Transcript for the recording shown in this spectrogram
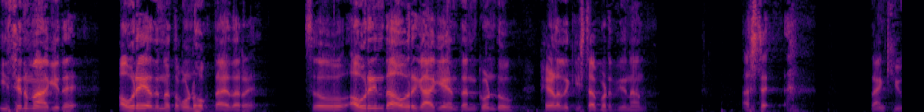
ಈ ಸಿನಿಮಾ ಆಗಿದೆ. ಅವರೇ ಅದನ್ನು ತಗೊಂಡು ಹೋಗ್ತಾ ಇದ್ದಾರೆ ಸೊ ಅವರಿಂದ ಅವರಿಗಾಗಿ ಅಂತ ಅಂದ್ಕೊಂಡು ಹೇಳೋದಕ್ಕೆ ಇಷ್ಟಪಡ್ತೀನಿ ನಾನು. ಅಷ್ಟೇ. ಥ್ಯಾಂಕ್ ಯು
